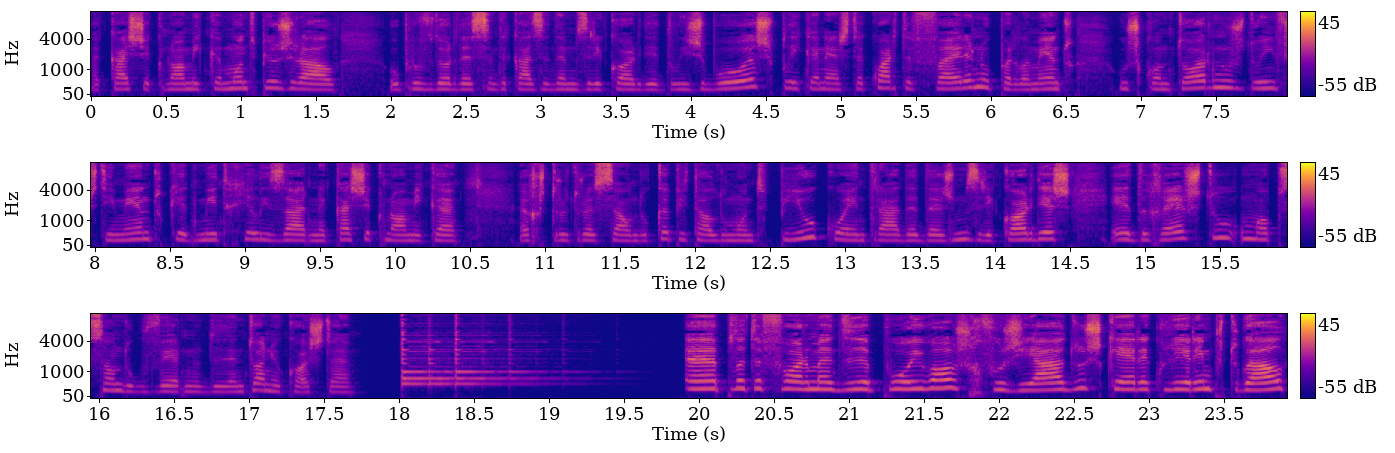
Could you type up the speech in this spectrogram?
a Caixa Económica Montepio Geral. O provedor da Santa Casa da Misericórdia de Lisboa explica nesta quarta-feira, no Parlamento, os contornos do investimento que admite realizar na Caixa Caixa Económica. A reestruturação do capital do Monte Pio, com a entrada das Misericórdias, é de resto uma opção do governo de António Costa. A plataforma de apoio aos refugiados quer acolher em Portugal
